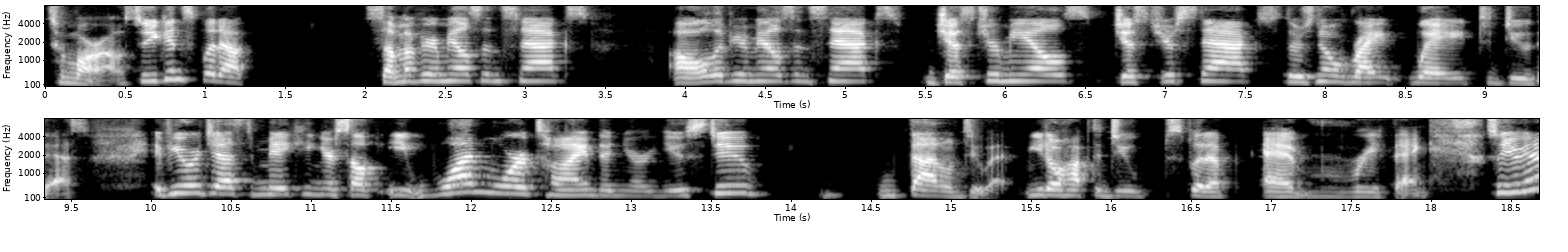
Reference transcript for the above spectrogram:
tomorrow. So you can split up some of your meals and snacks, all of your meals and snacks, just your meals, just your snacks. There's no right way to do this. If you are just making yourself eat one more time than you're used to, that'll do it. You don't have to do split up everything. So you're going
